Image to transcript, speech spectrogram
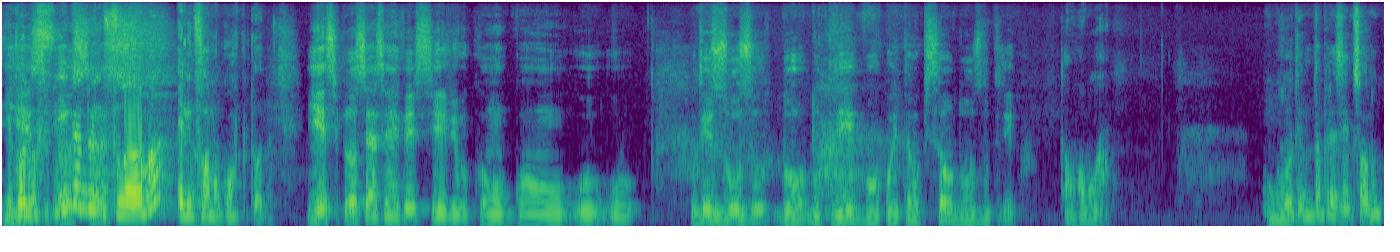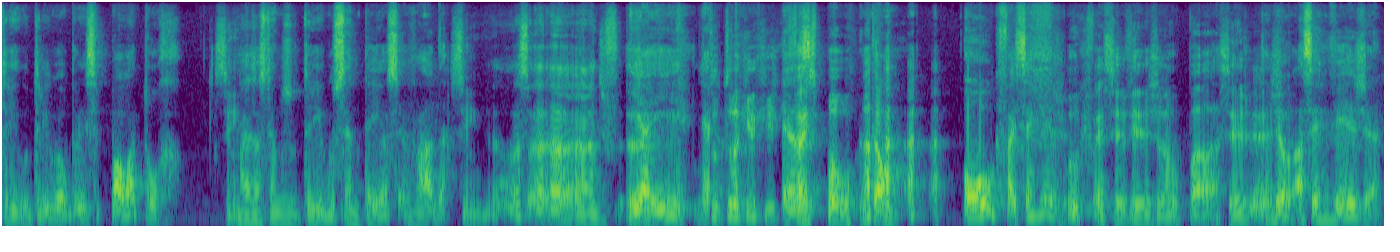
E, e quando o fígado processo... inflama, ele inflama o corpo todo. E esse processo é reversível com, com o, o, o desuso do, do trigo, com a interrupção do uso do trigo. Então vamos lá. O glúten não está presente só no trigo. O trigo é o principal ator. Sim. Mas nós temos o trigo, o centeio, a cevada. Sim. A, a, a, e aí. É, tudo aquilo que, que é, faz pão. Então. ou que faz cerveja. Ou que faz cerveja. Opa, a cerveja. Entendeu? A cerveja,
